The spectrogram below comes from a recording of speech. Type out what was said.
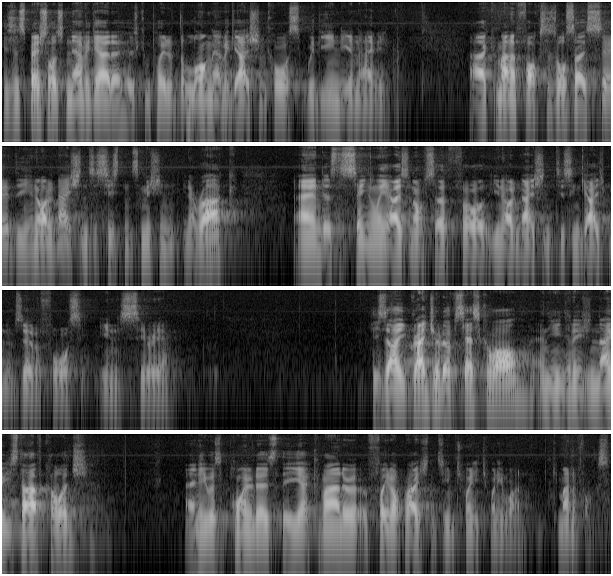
He's a specialist navigator who has completed the long navigation course with the Indian Navy. Uh, Commander Fox has also served the United Nations Assistance Mission in Iraq and as the Senior Liaison Officer for the United Nations Disengagement Observer Force in Syria. He's a graduate of SESCOOL and the Indonesian Navy Staff College, and he was appointed as the uh, Commander of Fleet Operations in 2021. Commander Fox.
